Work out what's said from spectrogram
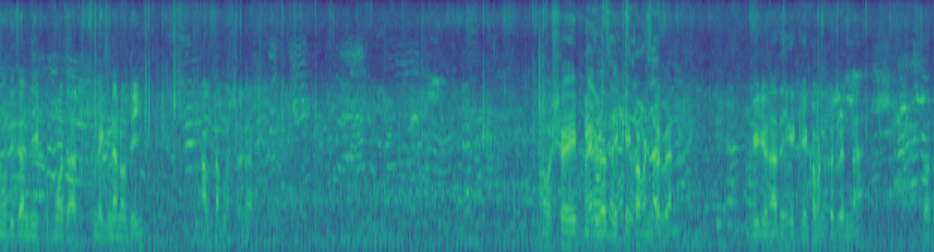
নদী জার্নি খুব মজার, মেঘনা নদী। আলতা মশাঘাট অবশ্যই ভিডিওটা দেখে কমেন্ট করবেন। ভিডিও না দেখে কে কমেন্ট করবেন না। যত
